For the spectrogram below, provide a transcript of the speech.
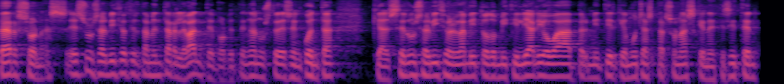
personas. Es un servicio ciertamente relevante porque tengan ustedes en cuenta que al ser un servicio en el ámbito domiciliario va a permitir que muchas personas que necesiten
